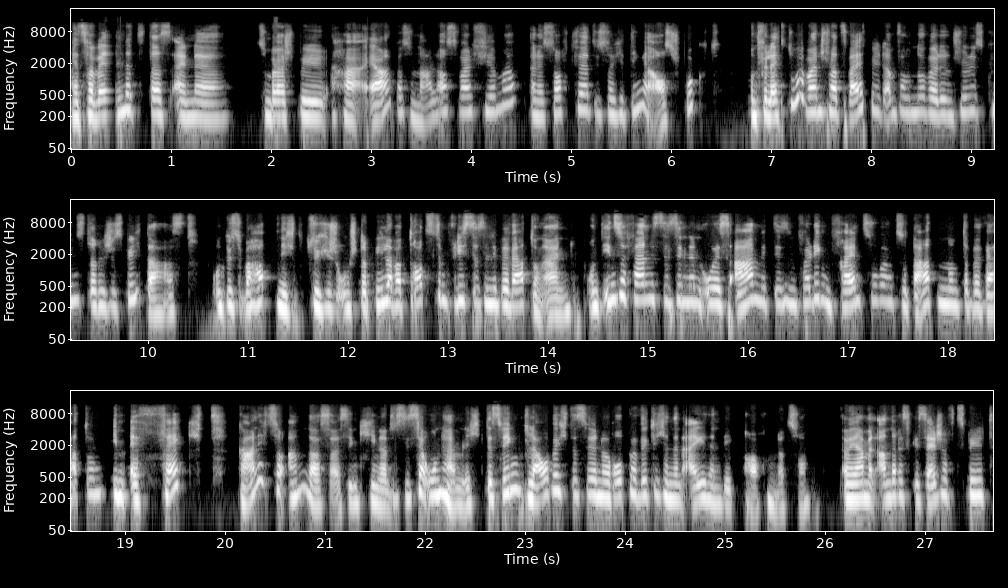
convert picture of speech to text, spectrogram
Jetzt verwendet das eine zum Beispiel HR, Personalauswahlfirma, eine Software, die solche Dinge ausspuckt. Und vielleicht du aber ein Schwarz-Weiß-Bild einfach nur, weil du ein schönes künstlerisches Bild da hast und bist überhaupt nicht psychisch unstabil, aber trotzdem fließt das in die Bewertung ein. Und insofern ist es in den USA mit diesem völligen freien Zugang zu Daten und der Bewertung im Effekt gar nicht so anders als in China. Das ist ja unheimlich. Deswegen glaube ich, dass wir in Europa wirklich einen eigenen Weg brauchen dazu. Aber wir haben ein anderes Gesellschaftsbild.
